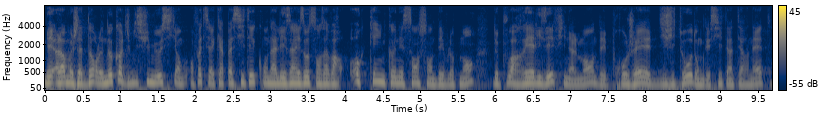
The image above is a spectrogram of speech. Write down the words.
mais alors moi j'adore le no-code, je m'y suis mis aussi. En, fait c'est la capacité qu'on a les uns les autres sans avoir aucune connaissance en développement de pouvoir réaliser finalement des projets digitaux, donc des sites internet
